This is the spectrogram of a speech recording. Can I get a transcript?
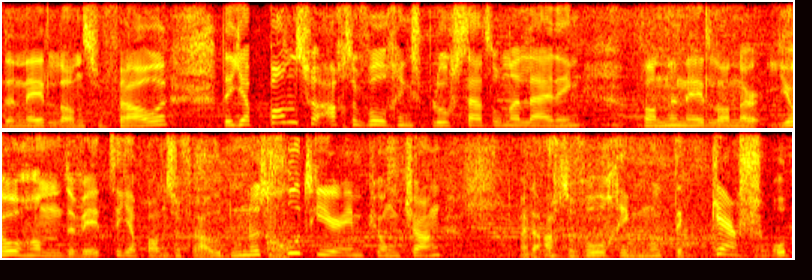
de Nederlandse vrouwen. De Japanse achtervolgingsploeg staat onder leiding van de Nederlander Johan de Wit. De Japanse vrouwen doen het goed hier in Pyeongchang. Maar de achtervolging moet de kers op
